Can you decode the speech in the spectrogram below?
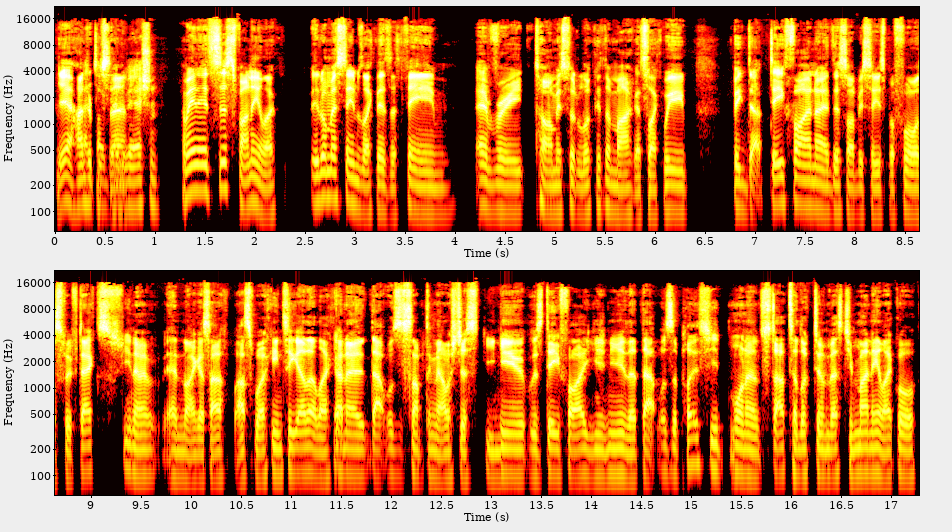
Yeah, hundred percent innovation. I mean, it's just funny. Like, it almost seems like there's a theme every time we sort of look at the markets. Like, we bigged up DeFi. I know this obviously is before Swyftx, you know, and I guess us, us working together. Like, I know that was something that was just, you knew it was DeFi. You knew that that was the place you'd want to start to look to invest your money. Like, well,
